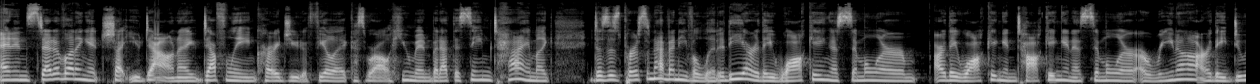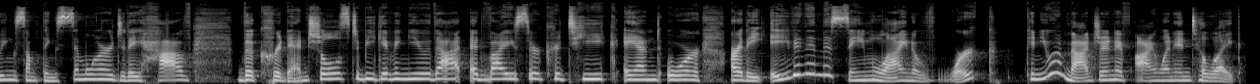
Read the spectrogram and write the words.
And instead of letting it shut you down, I definitely encourage you to feel it because we're all human. But at the same time, like, does this person have any validity? Are they walking a similar, are they walking and talking in a similar arena? Are they doing something similar? Do they have the credentials to be giving you that advice or critique? And, or are they even in the same line of work? Can you imagine if I went into like,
